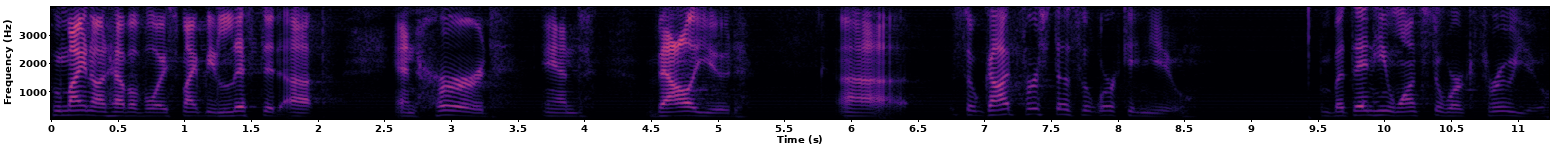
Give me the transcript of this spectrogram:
who might not have a voice might be lifted up and heard and valued. Uh, so God first does the work in you, but then He wants to work through you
